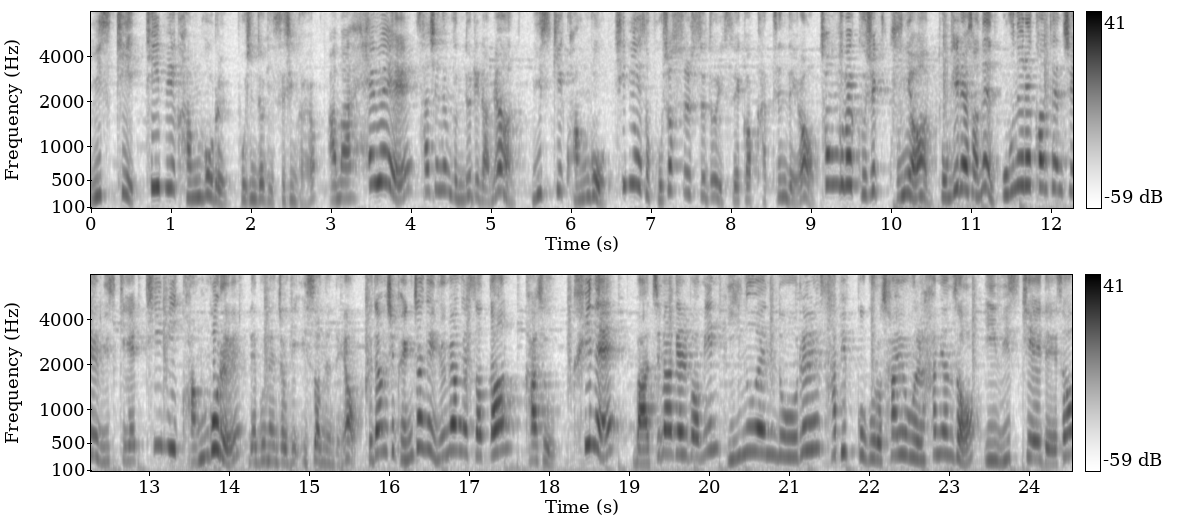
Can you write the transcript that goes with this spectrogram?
위스키 TV 광고를 보신 적이 있으신가요? 아마 해외에 사시는 분들이라면 위스키 광고 TV에서 보셨을 수도 있을 것 같은데요. 1999년 독일에서는 오늘의 컨텐츠의 위스키의 TV 광고를 내보낸 적이 있었는데요. 그 당시 굉장히 유명했었던 가수 퀸의 마지막 앨범인 이누엔도를 삽입곡으로 사용을 하면서 이 위스키에 대해서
